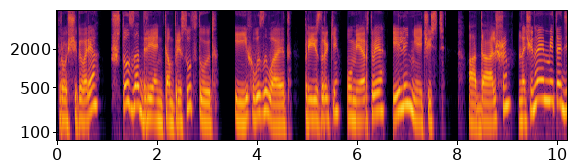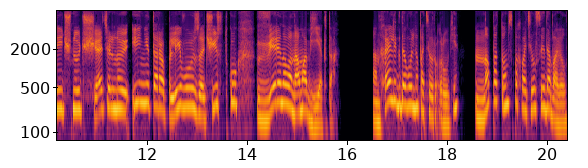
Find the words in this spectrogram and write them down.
Проще говоря, что за дрянь там присутствует и их вызывает. Призраки, умертвие или нечисть. А дальше начинаем методичную, тщательную и неторопливую зачистку вверенного нам объекта. Анхайлик довольно потер руки, но потом спохватился и добавил.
